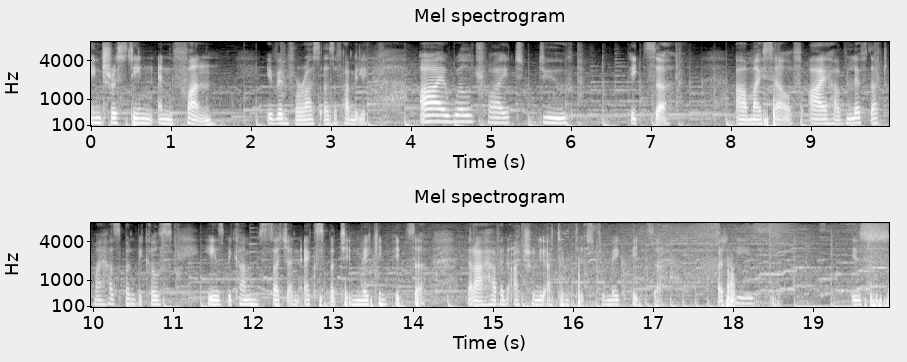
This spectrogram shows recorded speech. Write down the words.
interesting and fun even for us as a family. I will try to do pizza uh, myself. I have left that to my husband because he's become such an expert in making pizza that i haven't actually attempted to make pizza. But he's is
